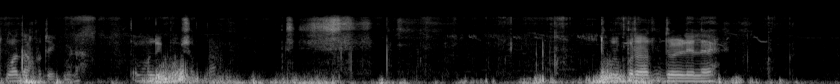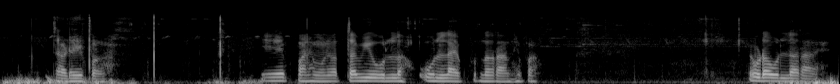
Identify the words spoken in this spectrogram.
तुम्हाला दाखवतो एक मिनिट तर मंडळी पाहू शकता. तूर बराच उजळलेलं आहे. झाडं हे पहा. हे पाण्यामुळे आत्ता बी ओल ओल्ला आहे पूर्ण रान हे पहा. एवढा ओल्ला रान आहे.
